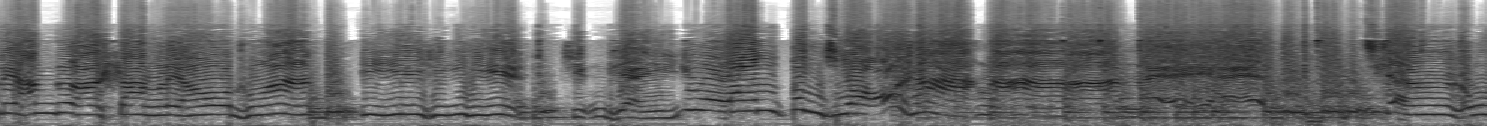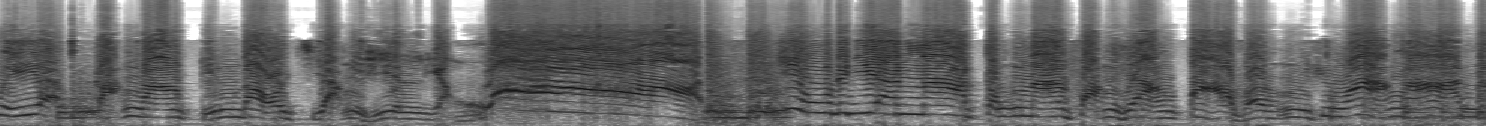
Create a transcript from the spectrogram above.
两个上了船，一心今天远奔焦山。哎，乾隆爷刚刚顶到江心里，哗，就只见那东南方向大风旋啊！呐，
